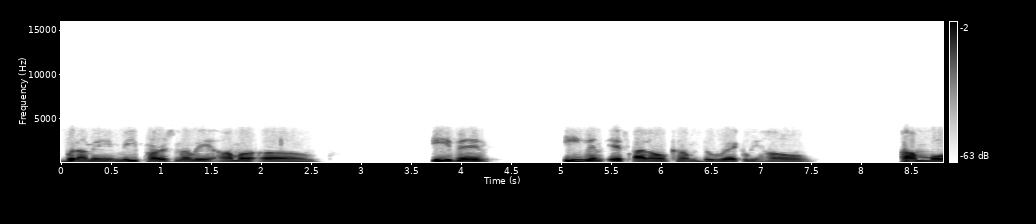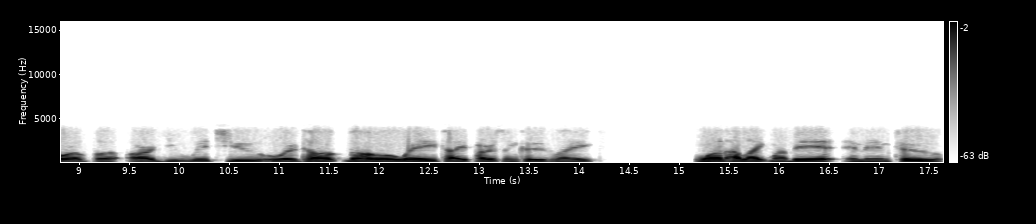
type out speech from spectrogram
But I mean, me personally, I'm a um, even even if I don't come directly home, I'm more of a argue with you or talk the whole way type person because like one, I like my bed, and then two,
